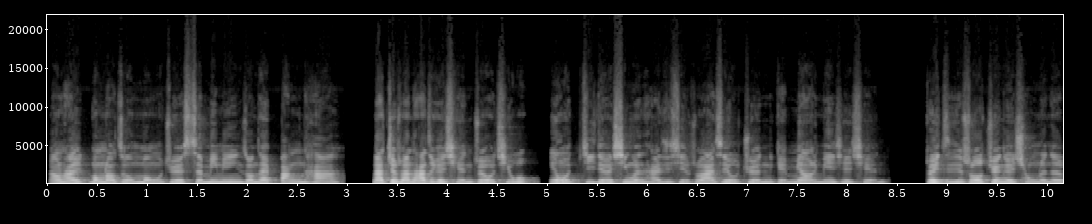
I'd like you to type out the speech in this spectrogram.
然后他梦到这种梦，我觉得神明冥冥中在帮他。那就算他这个钱最后，其实我因为我记得新闻还是写说他还是有捐给庙里面一些钱，所以只是说捐给穷人的，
